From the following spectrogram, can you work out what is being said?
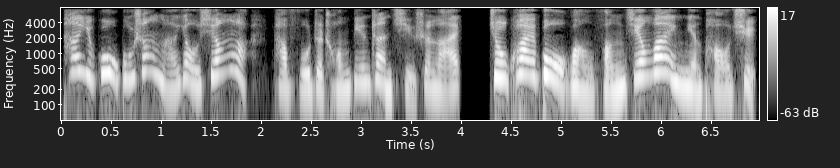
他已顾不上拿药箱了。他扶着床边站起身来，就快步往房间外面跑去。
